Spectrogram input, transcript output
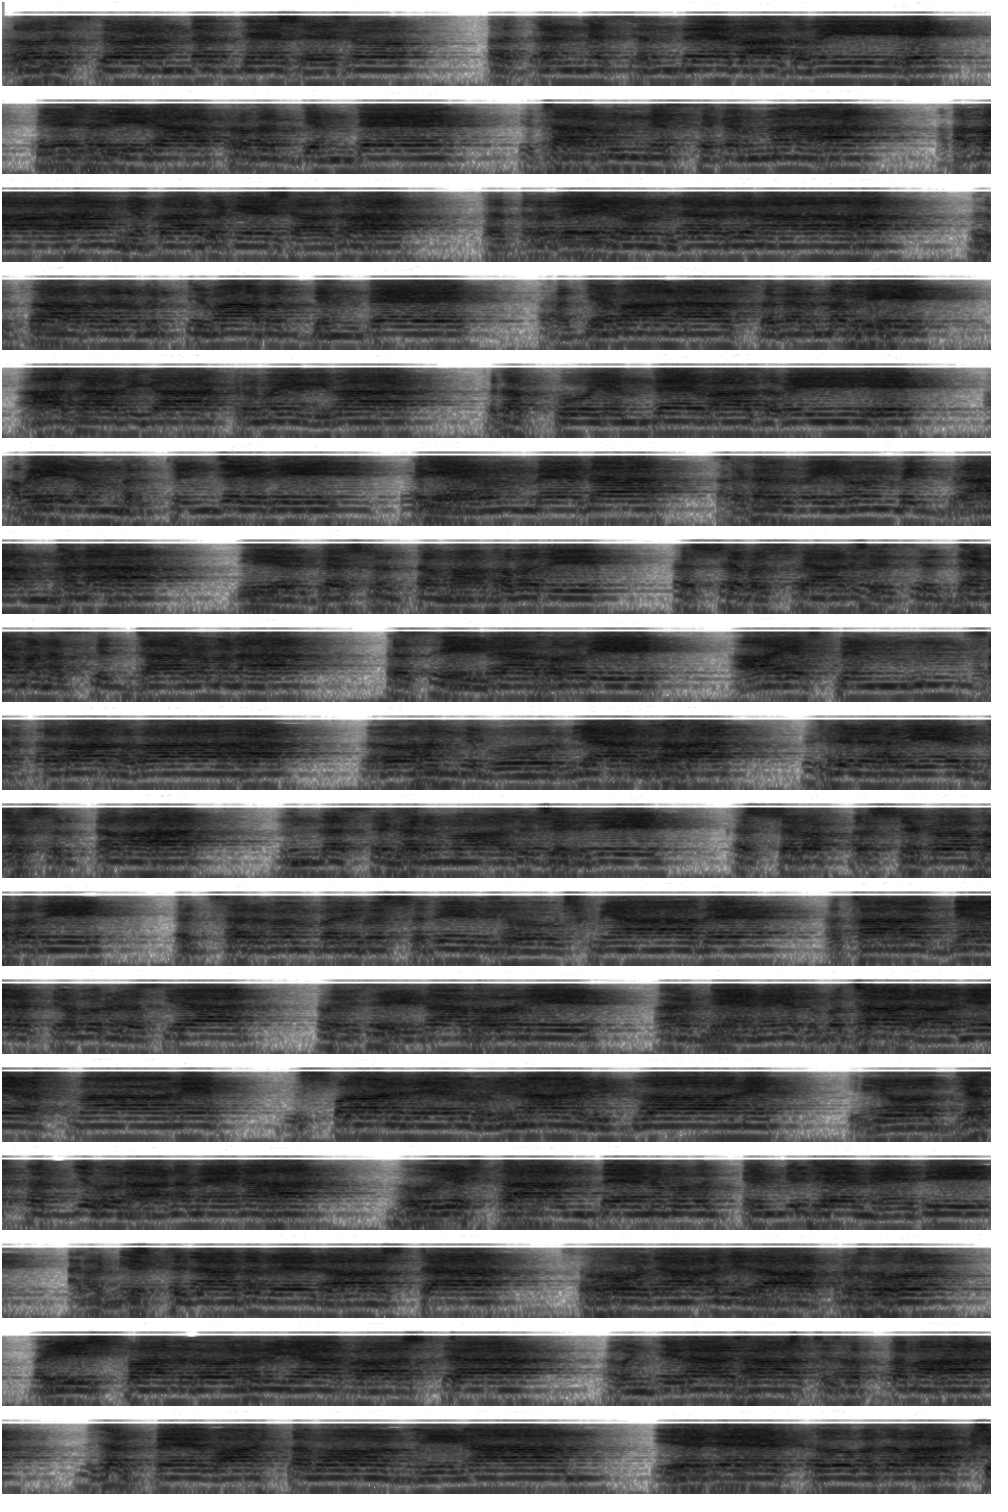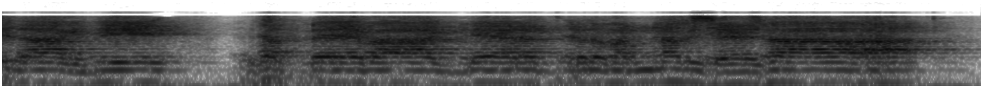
रोदस्योरन्तर्देशेषु तत्रन्यस्यन्ते वासवैः। ते शरीराः प्रपद्यन्ते। यथा पुण्यस्य कर्मणः अपाहान्यपादकेशासः तत्र ते यो निराजनाः कृत्वा पुनर्मृत्युमापद्यन्ते। अद्यमानाः स्वकर्मभिः आशादिकाक्रमैव। ततः पूयन्ते वासवैः। अवेदम् मृत्युञ्जयति। एवम् वेद सकल्वैनम् विद्ब्राह्मणः दीर्घश्रुत्तमा भवति तस्य पश्चादिसिद्धगमनः तस्यैषा भवति। आयस्मिन् सप्तवासवाः। प्रवहन्ति पूर्व्यारुहः। ऋषिर्हरेर्घश्रुत्तमः इन्द्रस्य घर्माचरिते कश्यपः पश्यको भवति। तत्सर्वम् परिपश्यते सौक्ष्म्यात् अथाग्नेरक्यवरुणस्य परिचयिता भवति। अग्नेनय सुपथाराय अस्मान् विश्वानिदेव विनानि विद्वान् योऽध्यस्पद्युहुराणमेनः भूयिष्ठान्तेन मक्तिम् विधेमेति अग्निश्च जातवेदाश्च प्रभुः वैश्वानरो नर्यापाश्च वञ्चिराधाश्च सप्तमः सर्पे वाष्टमो ज्ञीनाम् ये ज्येष्ठो वसवः क्षिता इति नीलार्चिश्च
